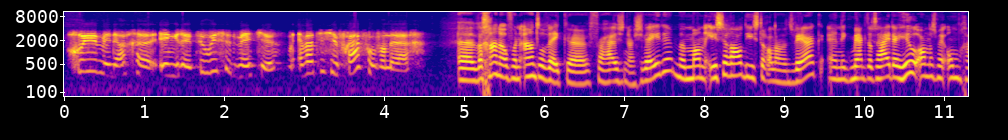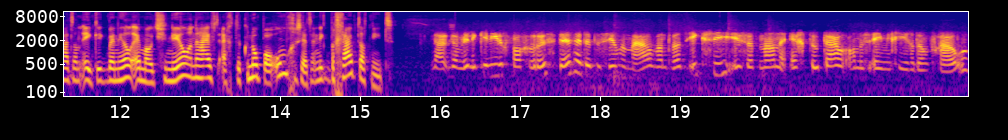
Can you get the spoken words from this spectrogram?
Goedemiddag uh, Ingrid, hoe is het met je? En wat is je vraag voor vandaag? Uh, we gaan over een aantal weken verhuizen naar Zweden. Mijn man is er al, die is er al aan het werk. En ik merk dat hij er heel anders mee omgaat dan ik. Ik ben heel emotioneel en hij heeft echt de knop al omgezet. En ik begrijp dat niet. Nou, dan wil ik in ieder geval geruststellen. Dat is heel normaal. Want wat ik zie is dat mannen echt totaal anders emigreren dan vrouwen.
